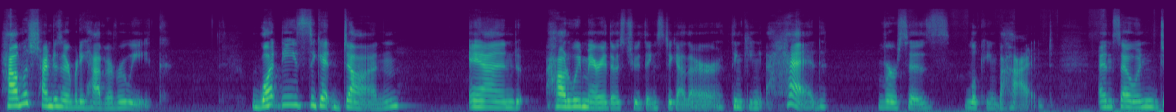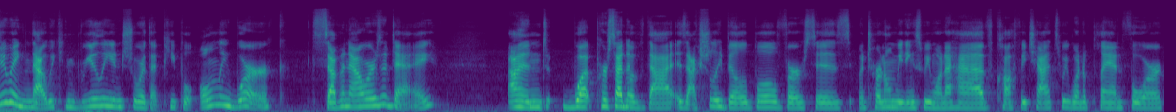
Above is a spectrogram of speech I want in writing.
how much time does everybody have every week? What needs to get done? And how do we marry those two things together, thinking ahead versus looking behind? And so, in doing that, we can really ensure that people only work seven hours a day and what percent of that is actually billable versus internal meetings we want to have, coffee chats we want to plan for,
